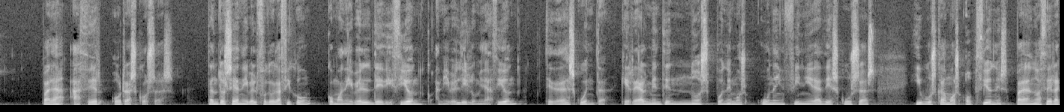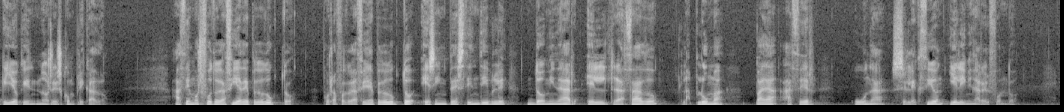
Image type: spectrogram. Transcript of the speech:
para hacer otras cosas. Tanto sea a nivel fotográfico como a nivel de edición, a nivel de iluminación, te darás cuenta que realmente nos ponemos una infinidad de excusas y buscamos opciones para no hacer aquello que nos es complicado. ¿Hacemos fotografía de producto? Pues la fotografía de producto es imprescindible dominar el trazado, la pluma, para hacer una selección y eliminar el fondo.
